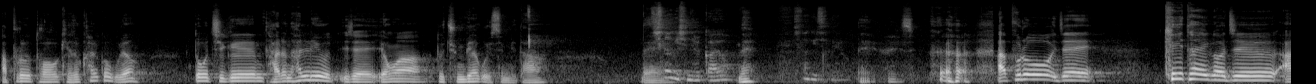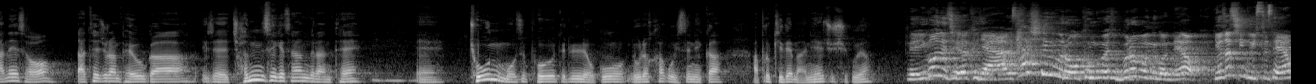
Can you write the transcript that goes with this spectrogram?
앞으로 더 계속 할 거고요. 또 지금 다른 할리우드 이제 영화도 준비하고 있습니다. 네. 친하게 지낼까요? 네. 친하게 지내요. 네, 알겠습니다. 앞으로 이제 K 타이거즈 안에서 나태주란 배우가 이제 전 세계 사람들한테 예, 좋은 모습 보여드리려고 노력하고 있으니까 앞으로 기대 많이 해주시고요. 네, 이거는 제가 그냥 사심으로 궁금해서 물어보는 건데요. 여자친구 있으세요?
